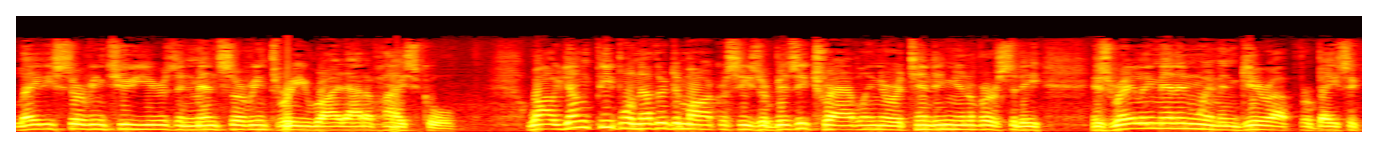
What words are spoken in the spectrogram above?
ladies serving two years and men serving three right out of high school. While young people in other democracies are busy traveling or attending university, Israeli men and women gear up for basic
